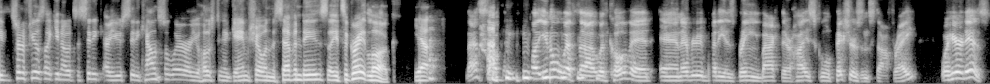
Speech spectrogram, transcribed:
It sort of feels like you know. It's a city. Are you city councilor? Are you hosting a game show in the seventies? It's a great look. Yeah, that's well. You know, with uh, with COVID and everybody is bringing back their high school pictures and stuff, right? Well, here it is.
